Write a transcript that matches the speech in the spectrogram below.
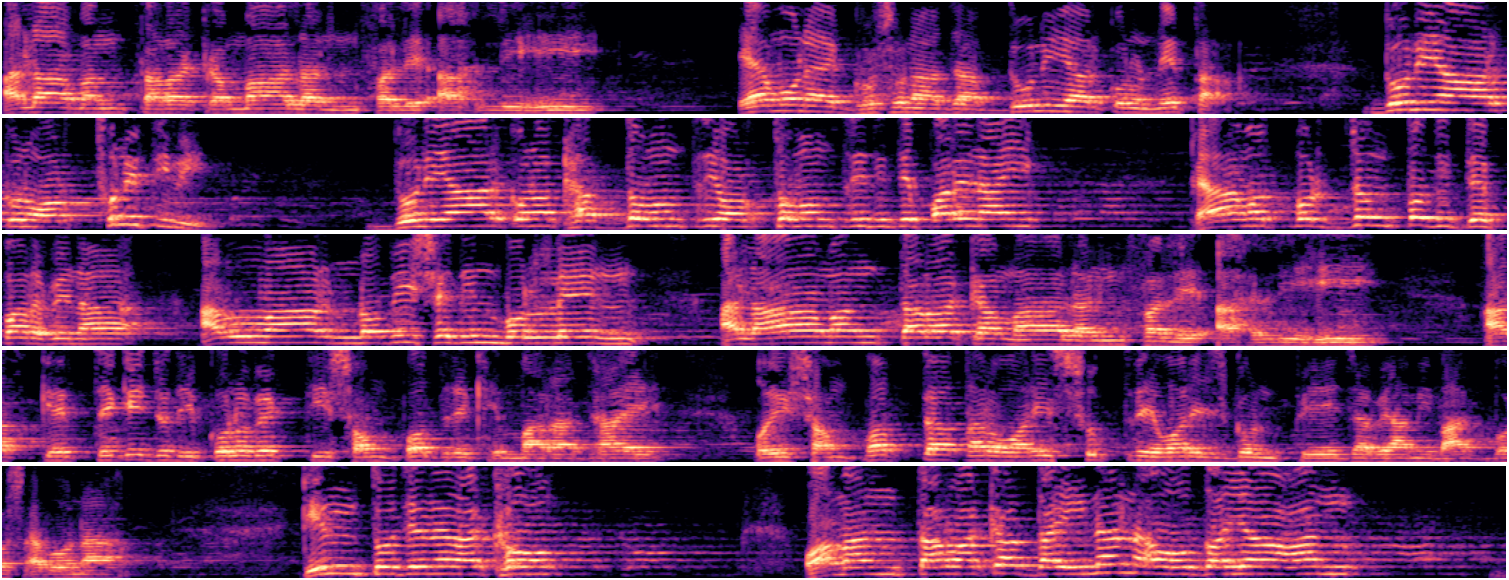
আলামান তারাকা মালান ফালে আহলিহি। এমন এক ঘোষণা যা দুনিয়ার কোন নেতা, দুনিয়ার কোন অর্থনীতিবিদ, দুনিয়ার কোন খাদ্যমন্ত্রী, অর্থমন্ত্রী দিতে পারে নাই। কেমত পর্যন্ত দিতে পারবে না। আল্লাহর নবী সেদিন বললেন আলামান তারা কামাল আনফালে আহলিহি। আজকের থেকে যদি কোনো ব্যক্তি সম্পদ রেখে মারা যায়, ওই সম্পদটা তার ওয়ারিস সূত্রে ওয়ারিস গুণ পেয়ে যাবে, আমি ভাগ বসাবো না। কিন্তু জেনে রাখো অমান তারাকা দাইনান ও দয়ান।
